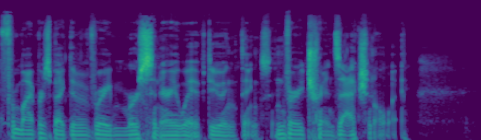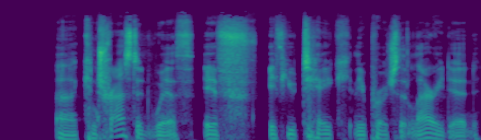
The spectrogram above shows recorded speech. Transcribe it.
from my perspective, a very mercenary way of doing things and very transactional way. Uh, contrasted with if if you take the approach that Larry did,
